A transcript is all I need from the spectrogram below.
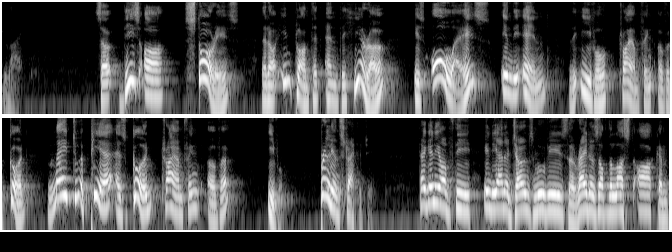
you like. So these are stories that are implanted, and the hero is always, in the end, the evil triumphing over good, made to appear as good triumphing over evil. Brilliant strategy. Take any of the Indiana Jones movies, the Raiders of the Lost Ark, and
